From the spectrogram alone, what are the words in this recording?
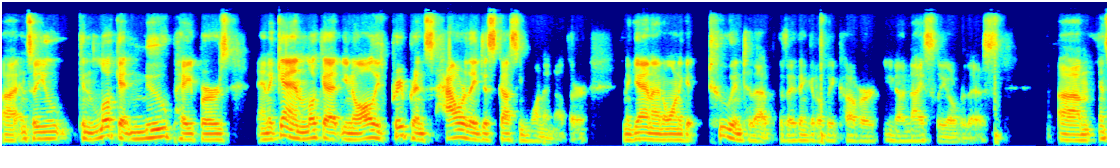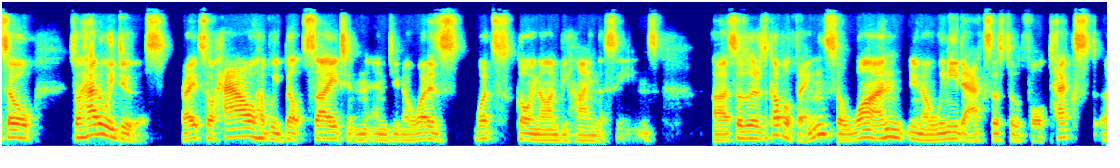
Uh, and so you can look at new papers and again, look at, you know, all these preprints, how are they discussing one another? And again, I don't want to get too into that because I think it'll be covered, you know, nicely over this. Um, and so, so how do we do this, right? So how have we built scite and, and you know, what is, what's going on behind the scenes? Uh, so there's a couple things. So one, you know, we need access to the full text uh,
